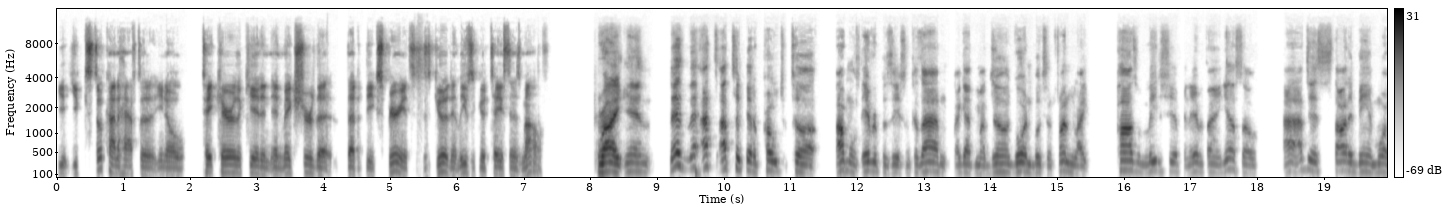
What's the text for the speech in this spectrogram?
you you still kind of have to, you know, take care of the kid and, and make sure that that the experience is good and it leaves a good taste in his mouth. Right, and that, that I, I took that approach to almost every position because I I got my Jon Gordon books in front of me. Like positive leadership and everything else. So I, I, just started being more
